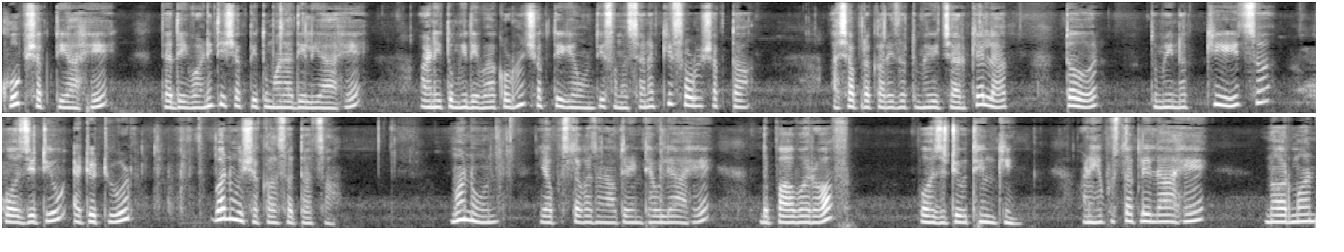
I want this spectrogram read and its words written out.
खूप शक्ती आहे. त्या देवाने ती शक्ती तुम्हाला दिली आहे आणि तुम्ही देवाकडून शक्ती घेऊन ती समस्या नक्की सोडू शकता. अशा प्रकारे जर तुम्ही विचार केलात तर तुम्ही नक्कीच पॉझिटिव्ह ॲटिट्यूड बनवू शकाल स्वतःचा. म्हणून या पुस्तकाचं नाव त्यांनी ठेवलं आहे. The power of positive thinking आणि हे पुस्तक लिहिलं आहे नॉर्मन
